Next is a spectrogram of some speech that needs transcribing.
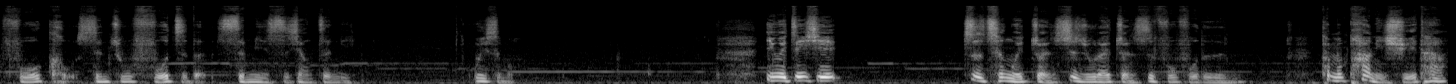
佛口生出佛子的生命实相真理。为什么？因为这些自称为转世如来、转世佛佛的人，他们怕你学他，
